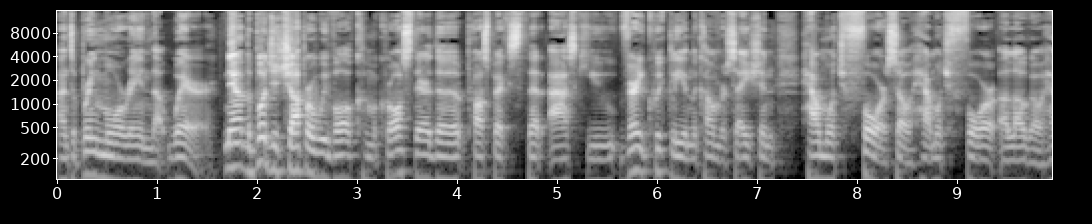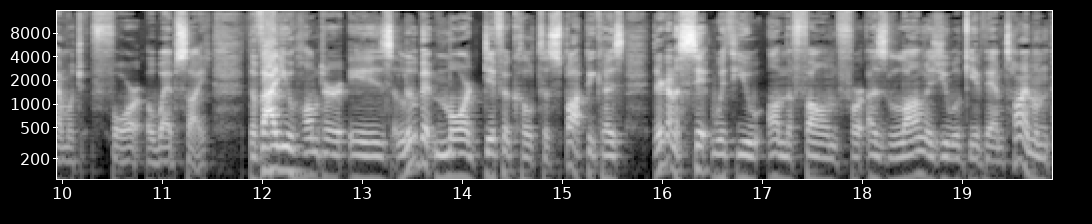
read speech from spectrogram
and to bring more in that were. Now, the budget shopper we've all come across, they're the prospects that ask you very quickly in the conversation how much for. So, how much for a logo, how much for a website. The value hunter is a little bit more difficult to spot because they're going to sit with you on the phone for as long as you will give them time. And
